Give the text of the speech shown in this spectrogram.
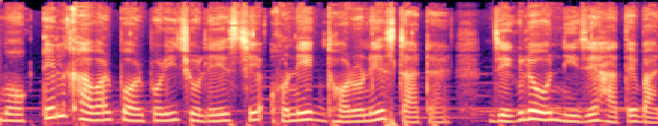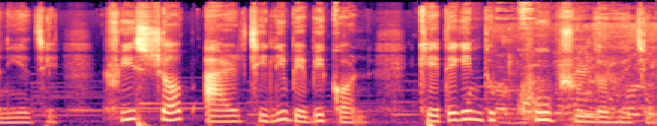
মকটেল খাওয়ার পরপরই চলে এসছে অনেক ধরনের স্টার্টার যেগুলো ও নিজে হাতে বানিয়েছে। ফিশ চপ আর চিলি বেবি কর্ন খেতে কিন্তু খুব সুন্দর হয়েছিল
